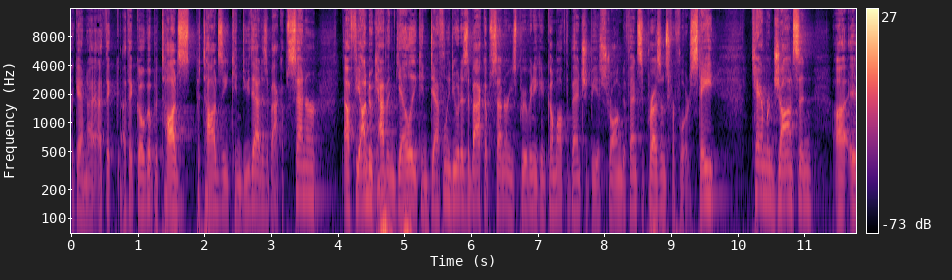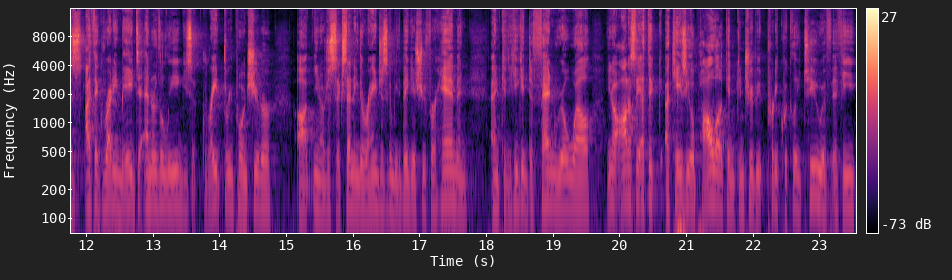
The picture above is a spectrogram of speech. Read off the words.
Again, I, I think I think Goga Bitadze can do that as a backup center. Uh, Mfiondu Kabengele can definitely do it as a backup center. He's proven he can come off the bench and be a strong defensive presence for Florida State. Cameron Johnson uh, is, I think, ready made to enter the league. He's a great three point shooter. Uh, you know, just extending the range is going to be the big issue for him, and and can, he can defend real well. You know, honestly, I think Akazi Okpala can contribute pretty quickly too if, if he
